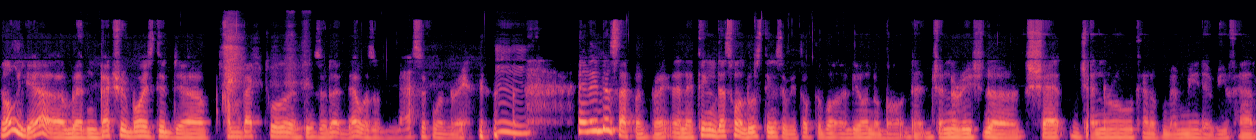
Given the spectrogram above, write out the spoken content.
Oh yeah, when Backstreet Boys did their comeback tour and things like that, that was a massive one, right? Mm. And it does happen, right? And I think that's one of those things that we talked about earlier on about that generation, the shared general kind of memory that we've had.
